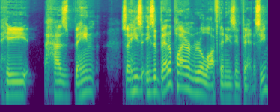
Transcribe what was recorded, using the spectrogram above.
He has been so he's he's a better player in real life than he's in fantasy.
